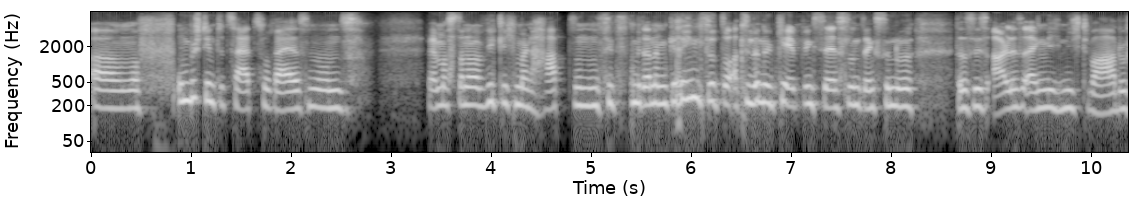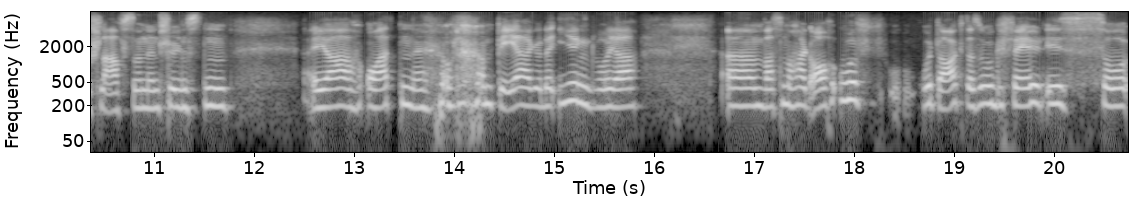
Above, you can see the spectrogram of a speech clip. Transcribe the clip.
ähm, auf unbestimmte Zeit zu reisen und wenn man es dann aber wirklich mal hat und sitzt mit einem Grinser dort in einem Campingsessel und denkst du nur, das ist alles eigentlich nicht wahr. Du schlafst an den schönsten ja, Orten oder am Berg oder irgendwo, ja. Ähm, was mir halt auch ur, also urgefällt, ist so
